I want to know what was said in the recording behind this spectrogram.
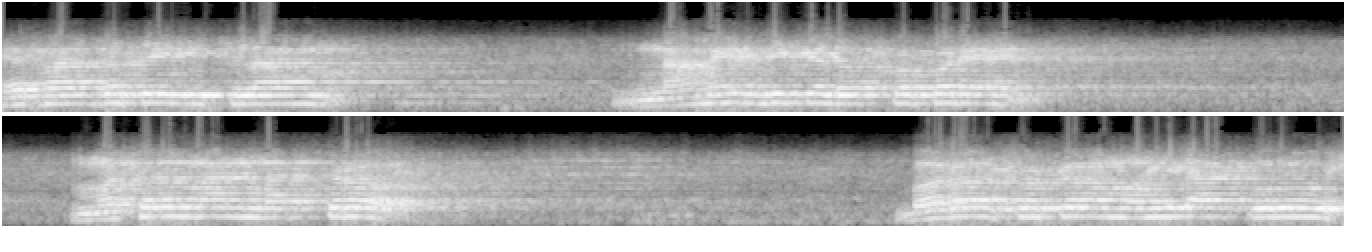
হেফাজতে ইসলাম নামের দিকে লক্ষ্য করেন মুসলমান মাত্র বড় ছোট মহিলা পুরুষ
